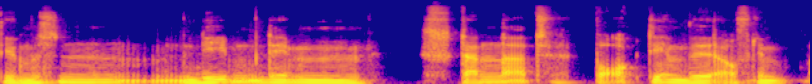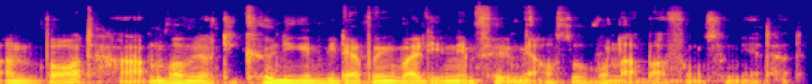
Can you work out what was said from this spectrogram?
wir müssen neben dem Standard Borg, den wir auf dem an Bord haben, wollen wir auch die Königin wiederbringen, weil die in dem Film ja auch so wunderbar funktioniert hat.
